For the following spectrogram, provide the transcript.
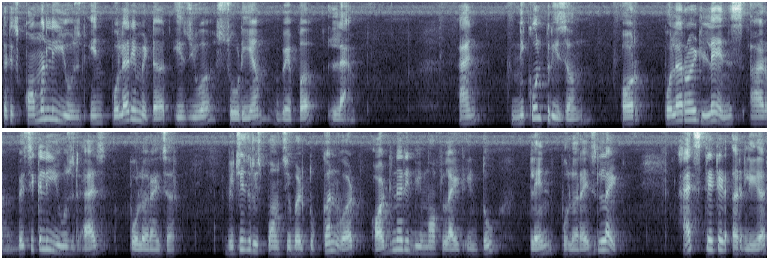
that is commonly used in polarimeter is your sodium vapor lamp. And Nicol prism or Polaroid lens are basically used as polarizer which is responsible to convert ordinary beam of light into plane polarized light. As stated earlier,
